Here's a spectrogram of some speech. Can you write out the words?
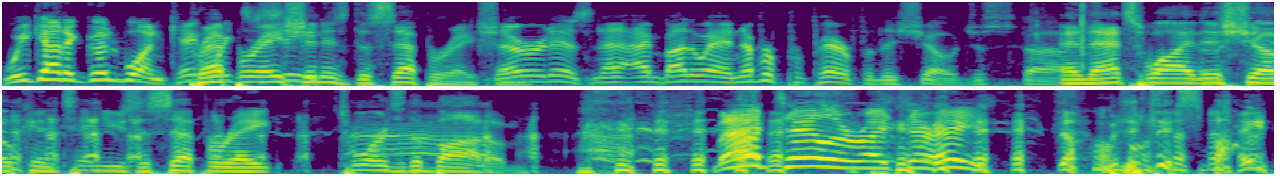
We got a good one. Can't Preparation is the separation. there. It is. And, I, by the way, I never prepare for this show. Just uh, and that's why this show continues to separate towards the bottom. Matt Taylor right there. Hey, despite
